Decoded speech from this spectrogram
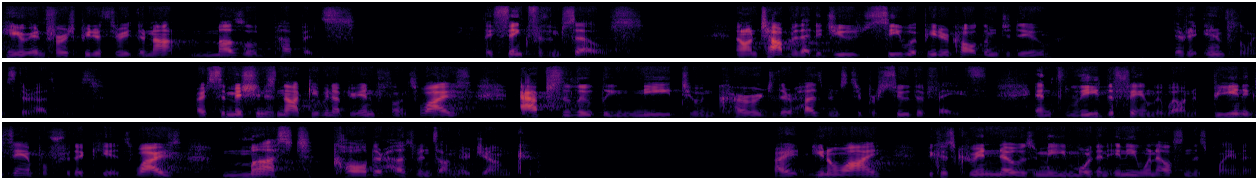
here in 1 Peter 3, they're not muzzled puppets. They think for themselves. And on top of that, did you see what Peter called them to do? They're to influence their husbands. Right? Submission is not giving up your influence. Wives absolutely need to encourage their husbands to pursue the faith and to lead the family well and to be an example for their kids. Wives must call their husbands on their junk. Right? You know why? Because Corinne knows me more than anyone else on this planet.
